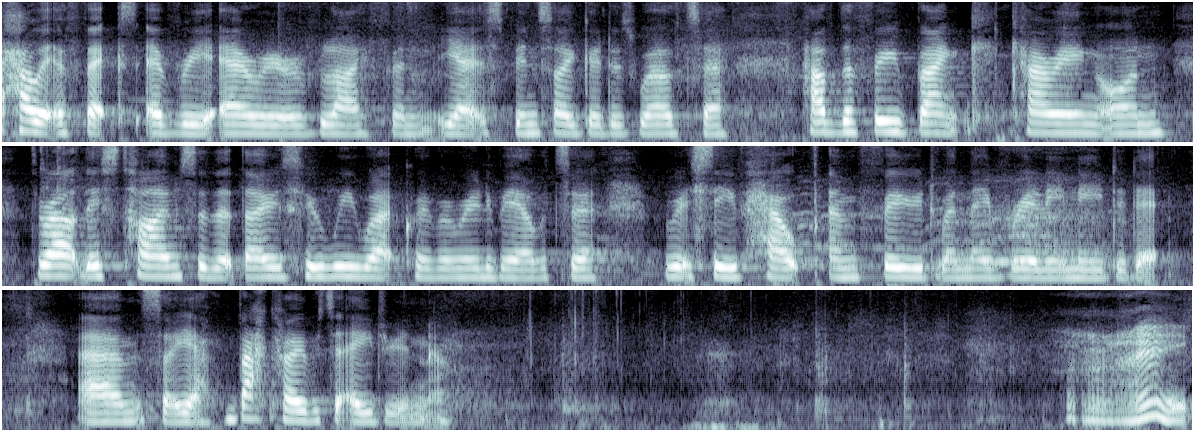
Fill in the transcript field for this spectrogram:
how it affects every area of life. And yeah, it's been so good as well to have the food bank carrying on throughout this time so that those who we work with will really be able to receive help and food when they've really needed it. Um, so yeah, back over to Adrian now. All right.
